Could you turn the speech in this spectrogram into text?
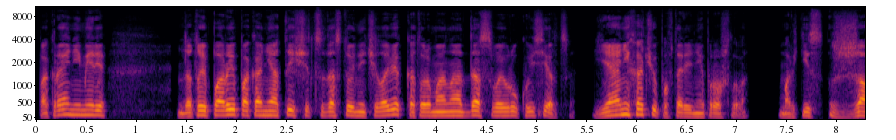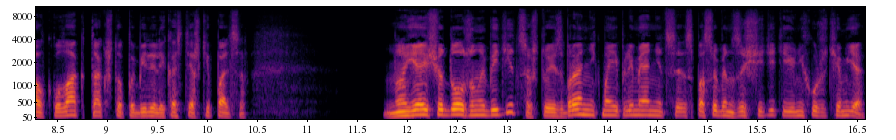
по крайней мере, до той поры, пока не отыщется достойный человек, которому она отдаст свою руку и сердце. Я не хочу повторения прошлого. Маркиз сжал кулак так, что побелели костяшки пальцев. Но я еще должен убедиться, что избранник моей племянницы способен защитить ее не хуже, чем я.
